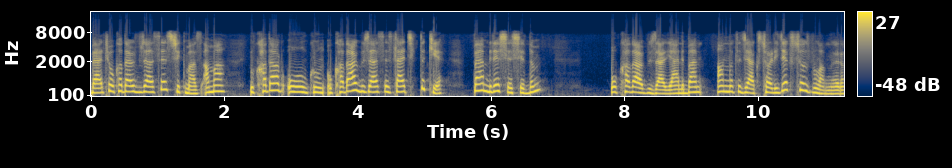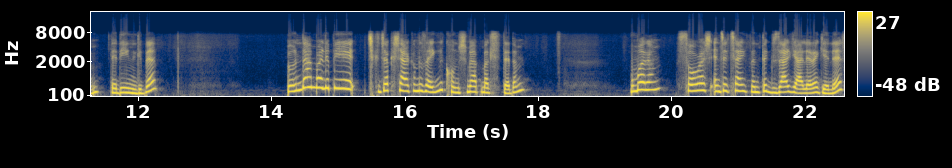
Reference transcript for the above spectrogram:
Belki o kadar güzel ses çıkmaz ama o kadar olgun, o kadar güzel sesler çıktı ki ben bile şaşırdım. O kadar güzel yani ben anlatacak, söyleyecek söz bulamıyorum dediğim gibi. Önden böyle bir çıkacak şarkımızla ilgili konuşma yapmak istedim. Umarım Sorush Entertainment'te güzel yerlere gelir.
